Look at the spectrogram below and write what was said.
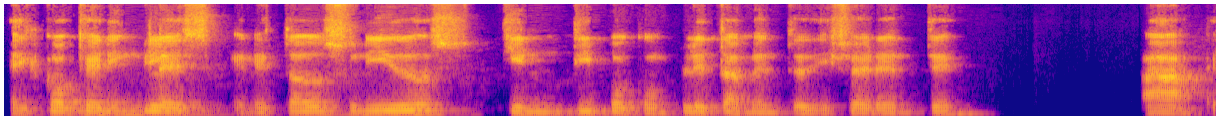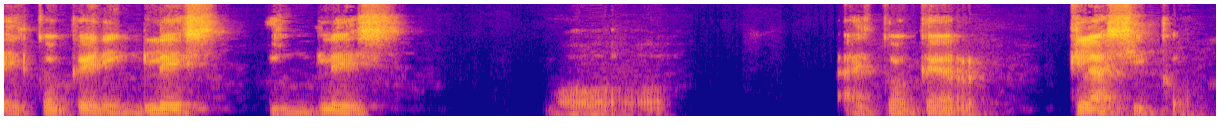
el cocker inglés en Estados Unidos tiene un tipo completamente diferente a el cocker inglés inglés o al cocker clásico.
